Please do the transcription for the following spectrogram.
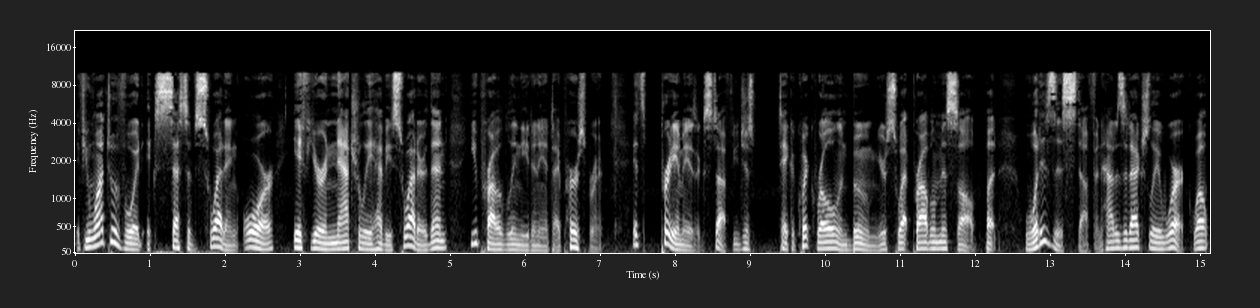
If you want to avoid excessive sweating, or if you're a naturally heavy sweater, then you probably need an antiperspirant. It's pretty amazing stuff. You just take a quick roll and boom, your sweat problem is solved. But what is this stuff and how does it actually work? Well,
